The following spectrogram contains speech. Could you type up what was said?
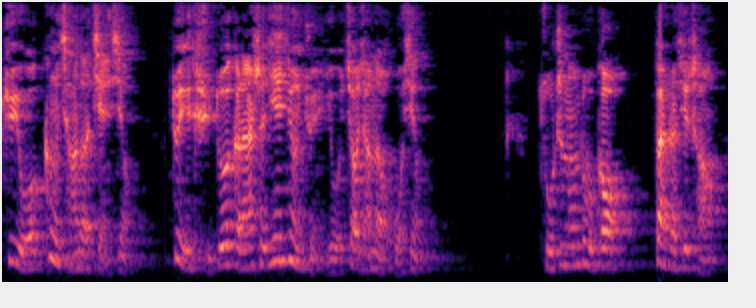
具有更强的碱性，对许多革兰氏阴性菌有较强的活性，组织浓度高，半衰期长，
